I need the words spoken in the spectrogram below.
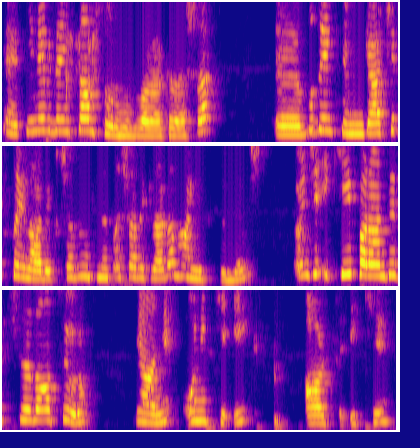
Evet yine bir denklem sorumuz var arkadaşlar. Ee, bu denklemin gerçek sayılardaki çözüm kümesi aşağıdakilerden hangisidir demiş. Önce 2'yi parantez içine dağıtıyorum. Yani 12x artı 2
